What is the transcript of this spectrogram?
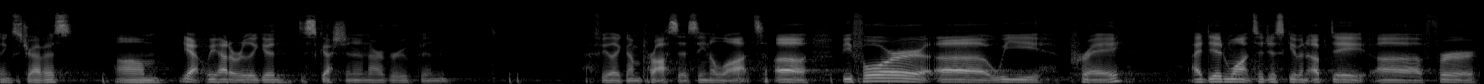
Thanks, Travis. Um, yeah, we had a really good discussion in our group, and I feel like I'm processing a lot. Uh, before uh, we pray, I did want to just give an update uh, for.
